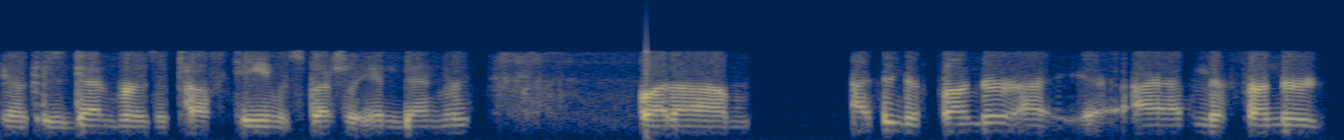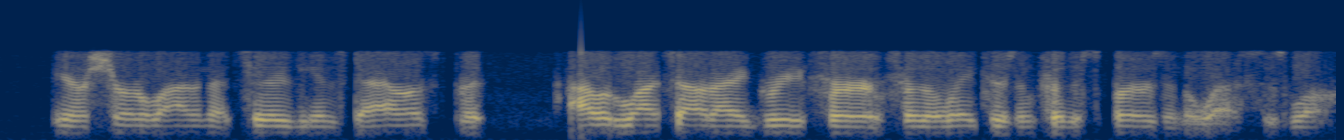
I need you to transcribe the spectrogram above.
you know, because Denver is a tough team, especially in Denver. But um, I think the Thunder, I, I think the Thunder, you know, showed a lot in that series against Dallas. But I would watch out. I agree for for the Lakers and for the Spurs in the West as well.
